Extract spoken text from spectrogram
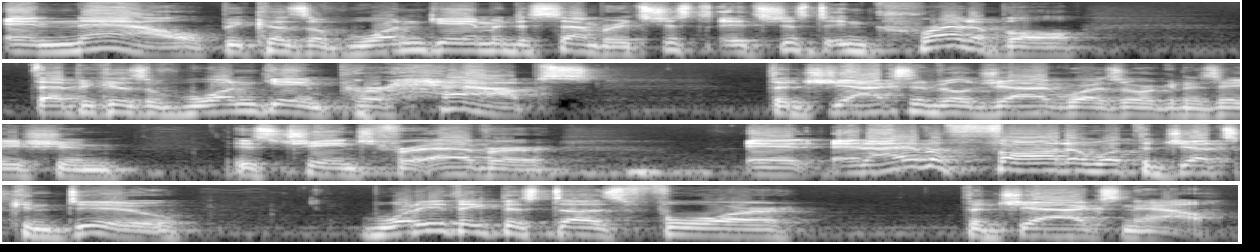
And now, because of one game in December, it's just it's just incredible that because of one game, perhaps the Jacksonville Jaguars organization is changed forever. And and I have a thought on what the Jets can do. What do you think this does for the Jags now?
